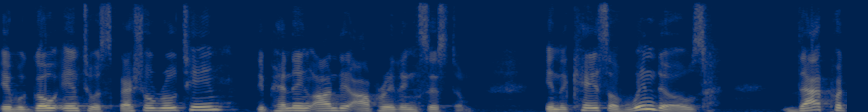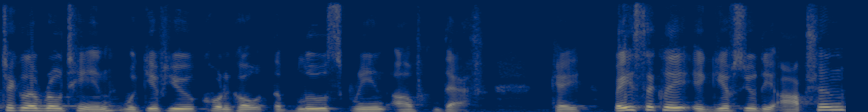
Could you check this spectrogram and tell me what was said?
it will go into a special routine depending on the operating system. In the case of Windows, that particular routine will give you quote unquote the blue screen of death. Okay, basically it gives you the option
